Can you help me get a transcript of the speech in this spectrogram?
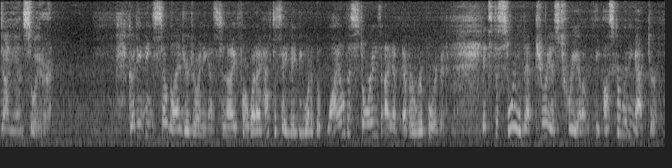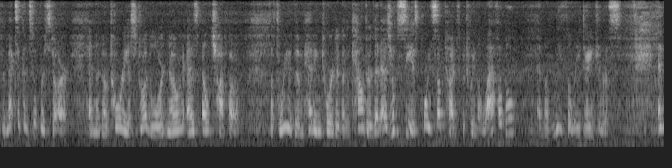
Diane Sawyer. Good evening. So glad you're joining us tonight for what I have to say may be one of the wildest stories I have ever reported. It's the story of that curious trio the Oscar winning actor, the Mexican superstar, and the notorious drug lord known as El Chapo. The three of them heading toward an encounter that, as you'll see, is poised sometimes between the laughable and the lethally dangerous. And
